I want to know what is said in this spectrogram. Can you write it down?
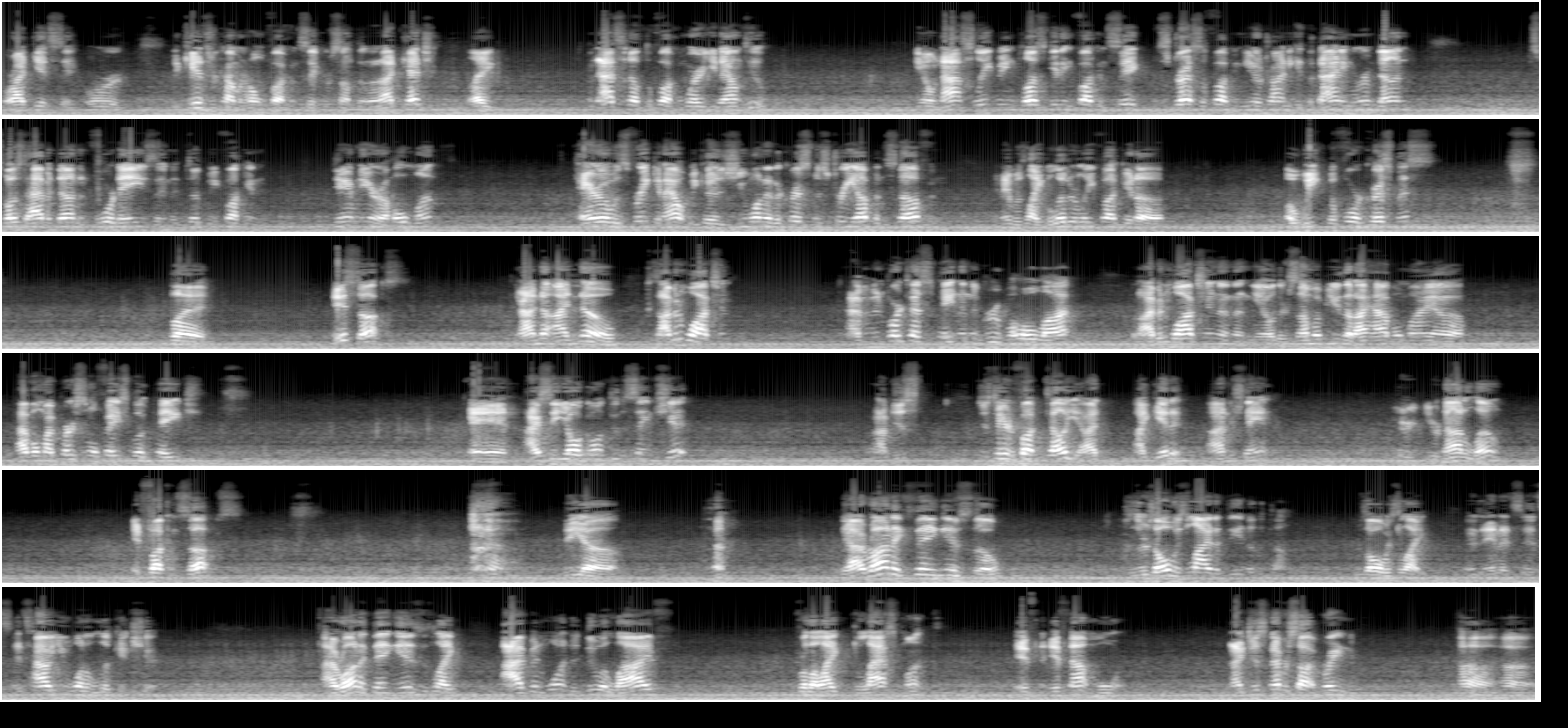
Or I'd get sick. Or the kids were coming home fucking sick or something and I'd catch it. Like, and that's enough to fucking wear you down too. You know, not sleeping plus getting fucking sick, stress of fucking, you know, trying to get the dining room done. I'm supposed to have it done in four days and it took me fucking damn near a whole month. Tara was freaking out because she wanted a Christmas tree up and stuff and, and it was like literally fucking a, a week before Christmas. But it sucks. I know, I know, because I've been watching. I haven't been participating in the group a whole lot, but I've been watching, and then you know, there's some of you that I have on my uh, have on my personal Facebook page, and I see y'all going through the same shit. I'm just just here to fucking tell you, I I get it, I understand. You're you're not alone. It fucking sucks. the uh, the ironic thing is though, there's always light at the end of the tunnel. There's always light, and, and it's it's it's how you want to look at shit. Ironic thing is, is like I've been wanting to do a live for the like the last month, if if not more. I just never saw it bring. Uh, uh,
